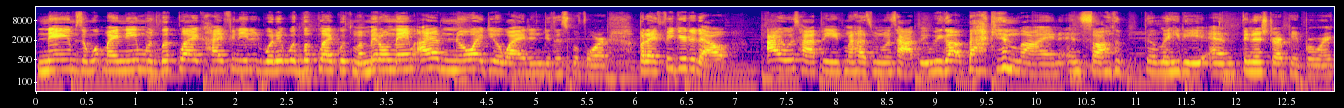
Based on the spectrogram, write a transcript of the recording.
names and what my name would look like, hyphenated, what it would look like with my middle name. I have no idea why I didn't do this before, but I figured it out. I was happy, my husband was happy. We got back in line and saw the, the lady and finished our paperwork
